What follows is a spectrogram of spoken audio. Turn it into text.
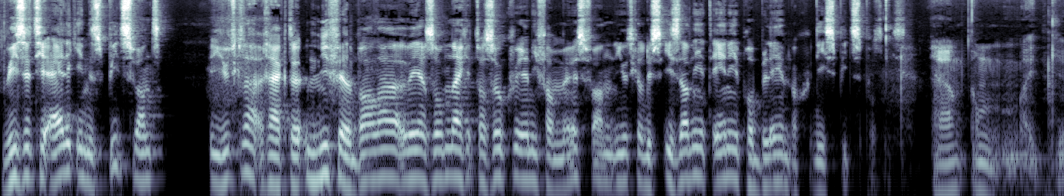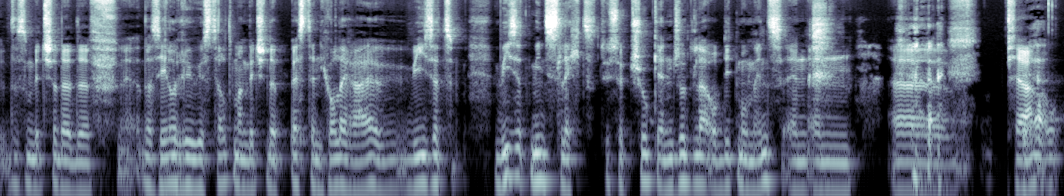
wie zit je eigenlijk in de spits? Want Jutkla raakte niet veel ballen weer zondag. Het was ook weer niet fameus van Jutkla. Dus is dat niet het enige probleem nog, die spitspositie? Ja, om, ik, dat is een beetje de, dat is heel ruw gesteld, maar een beetje de pest en cholera. hè. Wie is het, wie is het minst slecht tussen Chuk en Judla op dit moment? En, en eh, ja, Ja.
